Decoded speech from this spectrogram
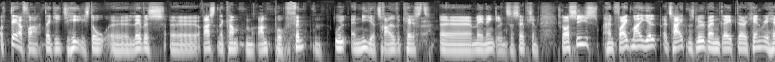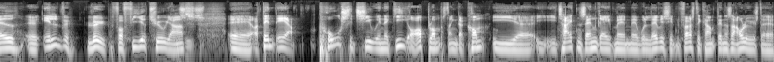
Og derfra, der gik de helt i stå. Øh, Levis øh, resten af kampen ramte på 15 ud af 39 kast øh, med en enkelt interception. Det skal også siges, han får ikke meget hjælp af Titans løbeangreb. Derrick Henry havde øh, 11 løb for 24 yards. Øh, og den der positiv energi og opblomstring, der kom i, øh, i, i Titans angreb med, med Will Levis i den første kamp, den er så afløst af,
